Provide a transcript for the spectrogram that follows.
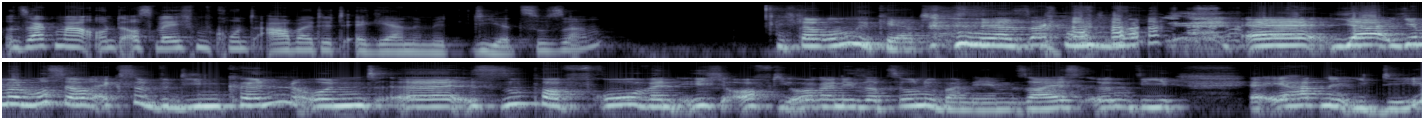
Und sag mal, und aus welchem Grund arbeitet er gerne mit dir zusammen? Ich glaube umgekehrt. er sagt manchmal, äh, ja, jemand muss ja auch Excel bedienen können und äh, ist super froh, wenn ich oft die Organisation übernehme. Sei es irgendwie, ja, er hat eine Idee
